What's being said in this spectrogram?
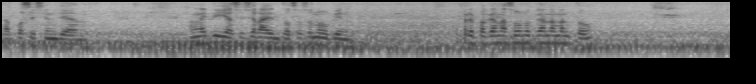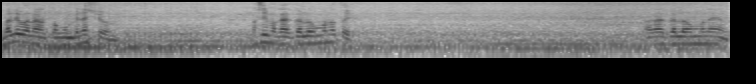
Tapos sisindihan ang idea sisirain to susunugin. Pero pagka nasunog nga naman to baliwan na itong kombinasyon. Kasi magagalaw mo na to eh. Magagalaw mo na yan.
